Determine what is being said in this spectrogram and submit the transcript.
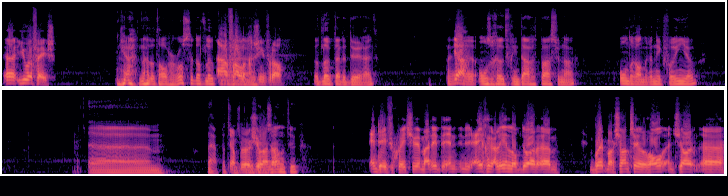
uh, eh, UFA's. Ja, nou dat halve roster, dat loopt... Aanvallend uh, gezien vooral. Dat loopt daar de deur uit. Ja. Uh, onze grote vriend David Pasternak. Onder andere Nick Foligno. Ehm nou, Patrice ja, Bergeron natuurlijk. En David Krejci. Maar dit, en, eigenlijk alleen loopt door um, Brett Marchand, Taylor Hall en Char, uh,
